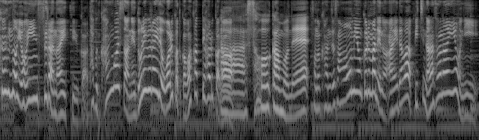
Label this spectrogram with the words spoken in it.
分の余韻すらないっていうか多分看護師さんはねどれぐらいで終わるかとか分かってはるからあそうかもね。その患者さんを見送るまでの間はピッチ鳴らさないように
